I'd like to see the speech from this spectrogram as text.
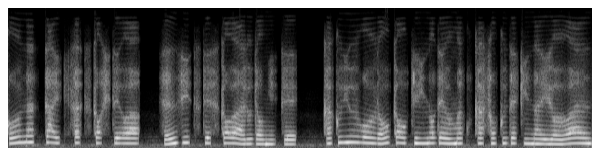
こうなったいきさつとしては、先日テストワールドにて、核融合ロート落ちいのでうまく加速できないようはん。っ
